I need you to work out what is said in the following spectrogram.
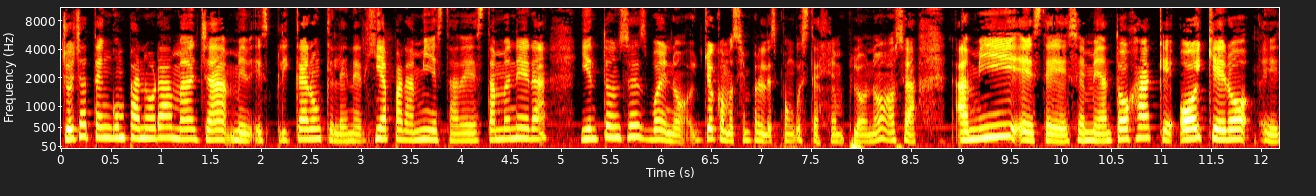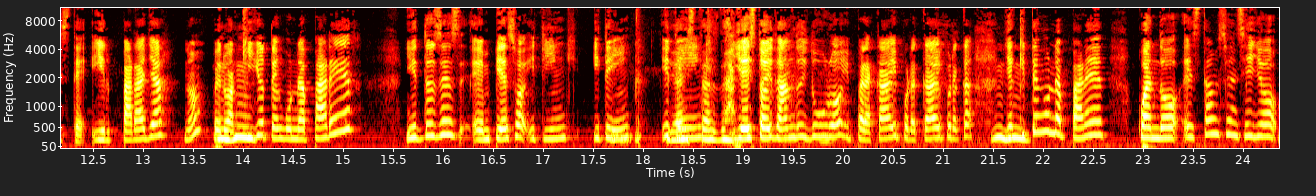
yo ya tengo un panorama, ya me explicaron que la energía para mí está de esta manera y entonces, bueno, yo como siempre les pongo este ejemplo, ¿no? O sea, a mí este se me antoja que hoy quiero este ir para allá, ¿no? Pero aquí yo tengo una pared Y entonces empiezo y think, y think, y think, y estoy dando y duro, y para acá, y por acá, y por acá. Y aquí tengo una pared. Cuando es tan sencillo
